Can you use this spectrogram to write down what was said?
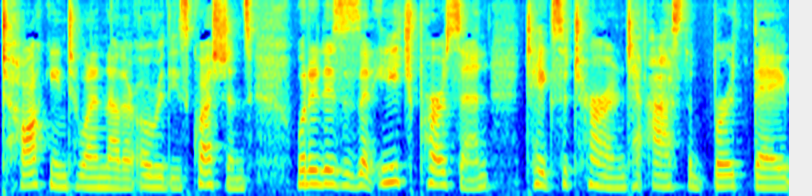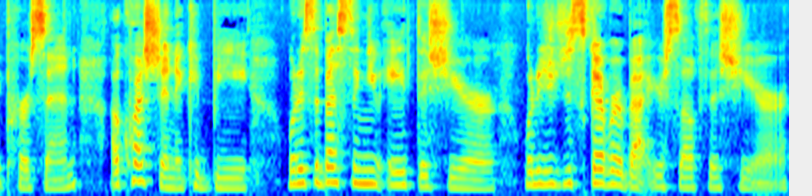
talking to one another over these questions. What it is is that each person takes a turn to ask the birthday person a question. It could be, What is the best thing you ate this year? What did you discover about yourself this year?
